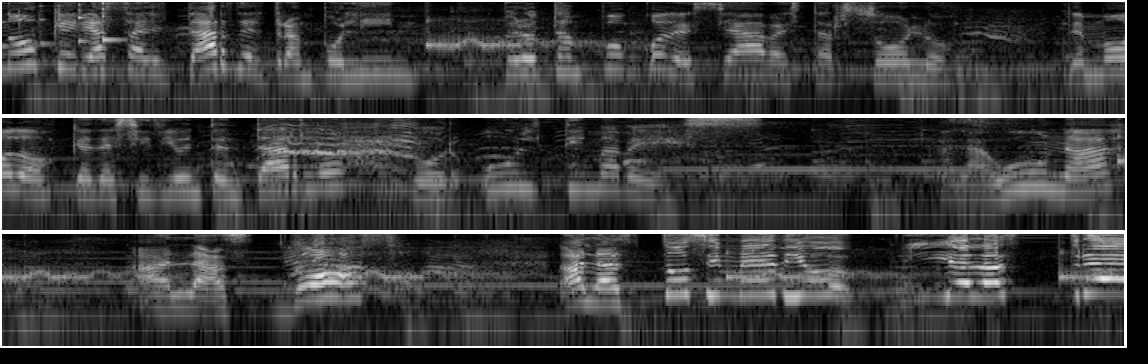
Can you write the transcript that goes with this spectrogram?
no quería saltar del trampolín pero tampoco deseaba estar solo, de modo que decidió intentarlo por última vez. A la una, a las dos, a las dos y medio y a las tres.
